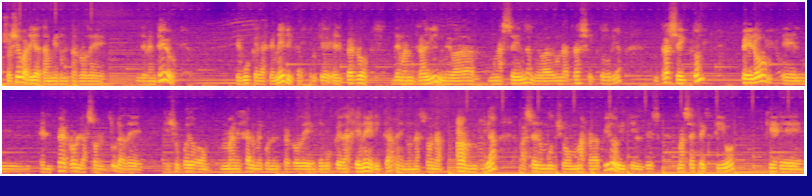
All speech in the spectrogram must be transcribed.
yo llevaría también un perro de, de venteo, de búsqueda genérica, porque el perro de mantrailing me va a dar una senda, me va a dar una trayectoria, un trayecto, pero el, el perro, la soltura de, que yo puedo manejarme con el perro de, búsqueda genérica en una zona amplia, va a ser mucho más rápido y es más efectivo que,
